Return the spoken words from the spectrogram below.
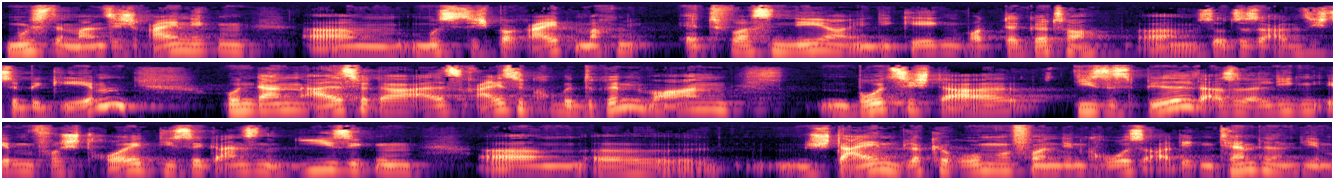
musste man sich reinigen, ähm, musste sich bereit machen, etwas näher in die Gegenwart der Götter ähm, sozusagen sich zu begeben. Und dann, als wir da als Reisegruppe drin waren, bot sich da dieses Bild, also da liegen eben verstreut diese ganzen riesigen ähm, äh, Steinblöcke rum von den großartigen Tempeln, die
